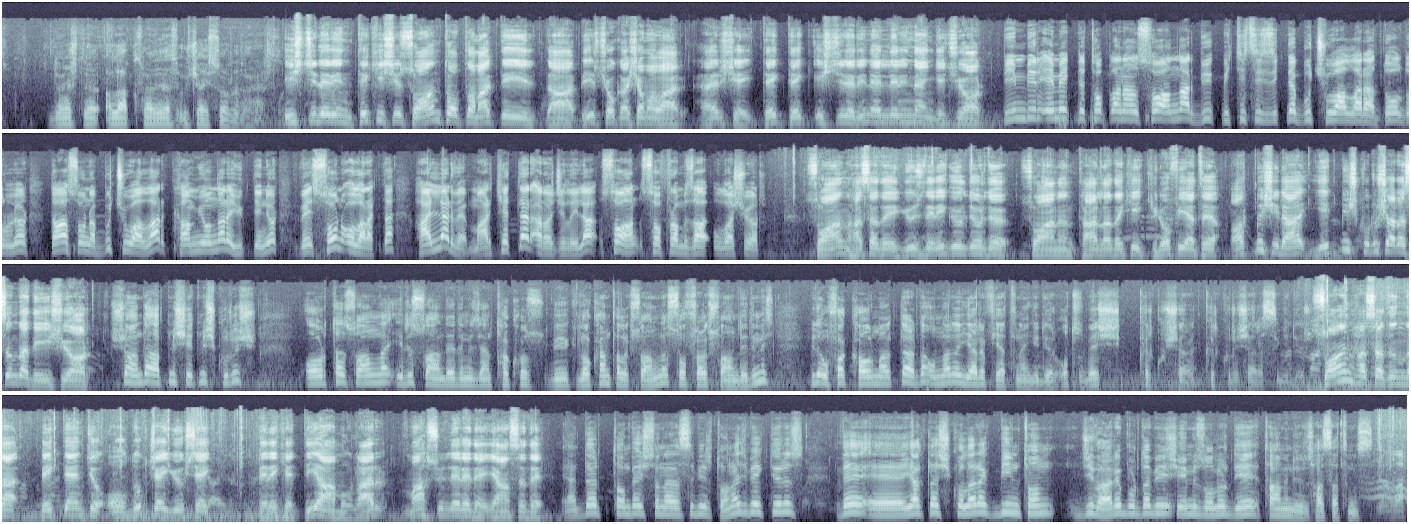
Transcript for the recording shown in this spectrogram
Dönüşte Allah kısmet ederse 3 ay sonra döneriz. İşçilerin tek işi soğan toplamak değil. Daha birçok aşama var. Her şey tek tek işçilerin ellerinden geçiyor. Binbir emekle toplanan soğanlar büyük bir titizlikle bu çuvallara dolduruluyor. Daha sonra bu çuvallar kamyonlara yükleniyor ve son olarak da haller ve marketler aracılığıyla soğan soframıza ulaşıyor. Soğan hasadı yüzleri güldürdü. Soğanın tarladaki kilo fiyatı 60 ila 70 kuruş arasında değişiyor. Şu anda 60-70 kuruş orta soğanla iri soğan dediğimiz yani takoz büyük lokantalık soğanla sofralık soğan dediğimiz bir de ufak kavurmalıklar da onlar da yarı fiyatına gidiyor. 35-40 kuruş, ar- 40 kuruş arası gidiyor. Soğan hasadında beklenti oldukça yüksek. Bereketli yağmurlar mahsullere de yansıdı. Yani 4 ton 5 ton arası bir tonaj bekliyoruz ve e, yaklaşık olarak 1000 ton civarı burada bir şeyimiz olur diye tahmin ediyoruz hasatımız. Allah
